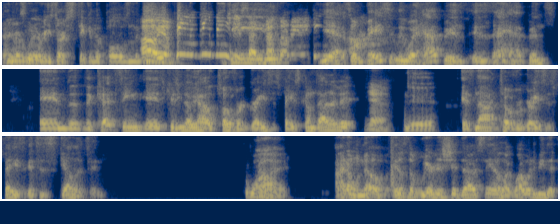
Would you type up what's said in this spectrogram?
I You remember whenever that. he starts sticking the poles in the oh, ground? yeah. Bing, bing, bing. They start knocking out everything. Yeah, so basically what happens is that happens and the the cut scene is because you know how Topher Grace's face comes out of it. Yeah. Yeah. It's not Topher Grace's face; it's his skeleton. Why? I don't know. It was the weirdest shit that I've seen. I was like, why would it be the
